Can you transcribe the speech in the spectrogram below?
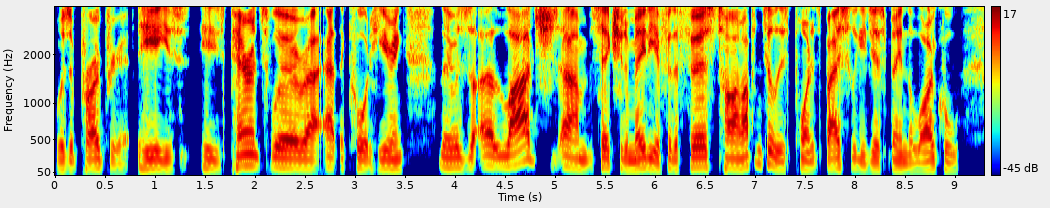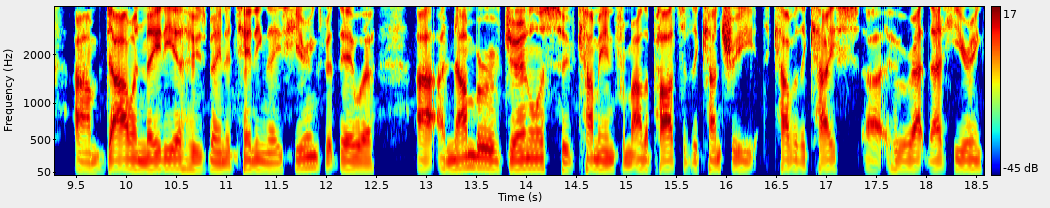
was appropriate. His his parents were uh, at the court hearing. There was a large um, section of media for the first time up until this point. It's basically just been the local um, Darwin Media, who's been attending these hearings, but there were uh, a number of journalists who've come in from other parts of the country to cover the case uh, who were at that hearing.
